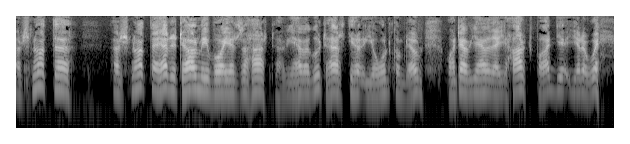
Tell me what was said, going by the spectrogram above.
It's not the it's not the head at all, me boy, it's the heart. If you have a good heart, you, you won't come down. What if you have the heart bad, you, you're away.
